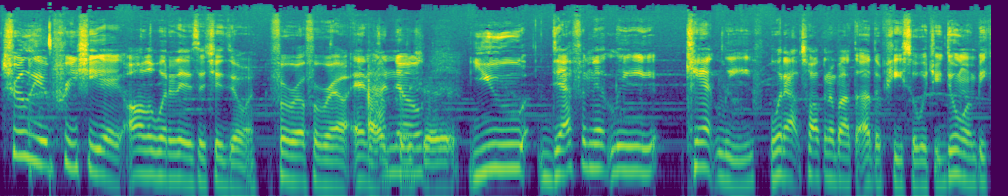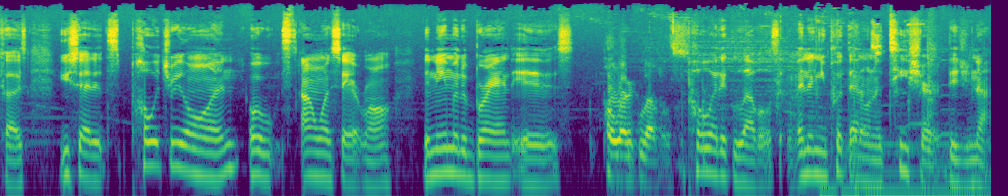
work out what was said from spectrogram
truly appreciate all of what it is that you're doing, for real, for real. And I, I know you definitely can't leave without talking about the other piece of what you're doing because you said it's poetry on, or I don't want to say it wrong. The name of the brand is Poetic Levels. Poetic Levels. And then you put that yes. on a t shirt, did you not?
